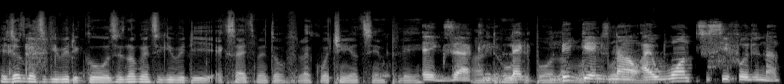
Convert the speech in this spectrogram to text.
he's just going to give you the goals. He's not going to give you the excitement of like watching your team play. Exactly. and hold the Like ball and big the games ball now, around. I want to see Foden at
